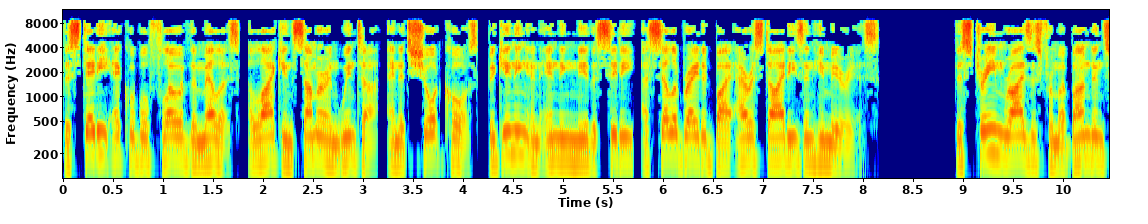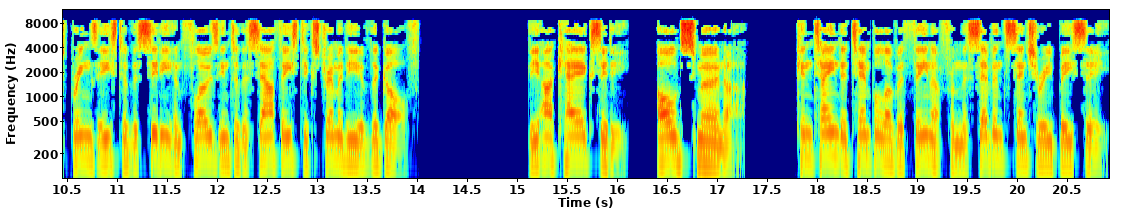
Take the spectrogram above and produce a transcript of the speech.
The steady equable flow of the Meles, alike in summer and winter, and its short course, beginning and ending near the city, are celebrated by Aristides and Himerius. The stream rises from abundant springs east of the city and flows into the southeast extremity of the Gulf. The archaic city, Old Smyrna, contained a temple of Athena from the 7th century BC.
